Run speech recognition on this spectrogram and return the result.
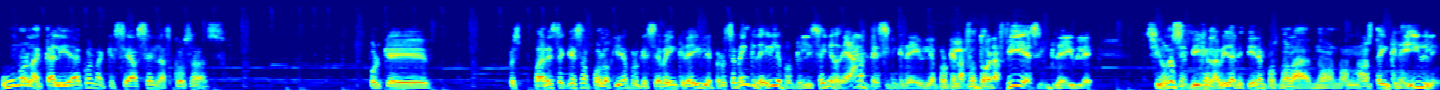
uno, la calidad con la que se hacen las cosas, porque pues parece que es apología porque se ve increíble, pero se ve increíble porque el diseño de arte es increíble, porque la fotografía es increíble. Si uno se fija en la vida que tienen, pues no, la, no, no, no está increíble.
